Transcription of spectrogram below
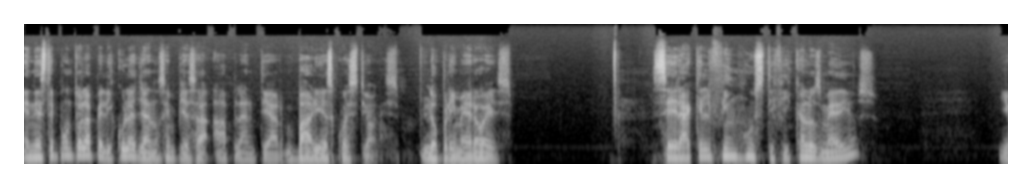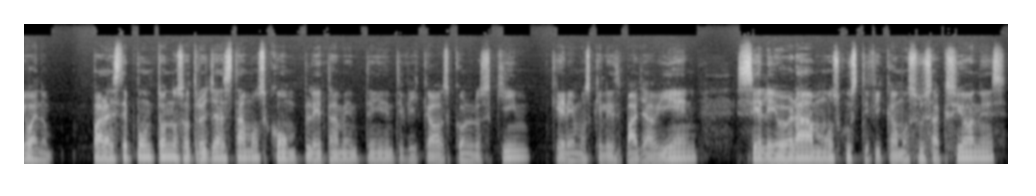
En este punto la película ya nos empieza a plantear varias cuestiones. Lo primero es, ¿será que el fin justifica los medios? Y bueno, para este punto nosotros ya estamos completamente identificados con los Kim, queremos que les vaya bien, celebramos, justificamos sus acciones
